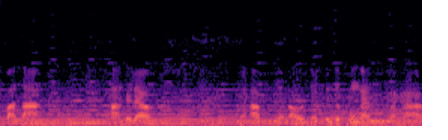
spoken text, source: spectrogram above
วๆครับป่าตางผ่านไปแล้วนะครับเดี๋ยวเราจะขึ้นสะพงกันนะครับ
